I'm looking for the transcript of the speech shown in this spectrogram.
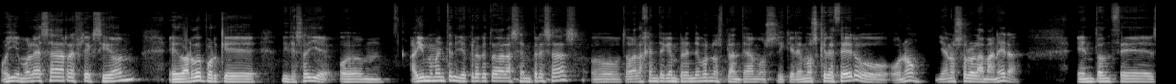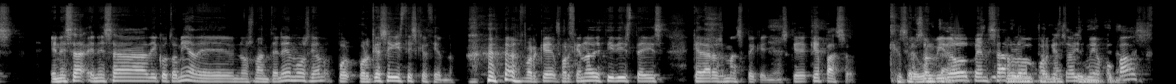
Oye, mola esa reflexión, Eduardo, porque dices, oye, um, hay un momento en que yo creo que todas las empresas o toda la gente que emprendemos nos planteamos si queremos crecer o, no, ya no solo la manera. Entonces, en esa, en esa dicotomía de nos mantenemos, ¿por, qué seguisteis creciendo? ¿Por, qué, ¿Por, qué, no decidisteis quedaros más pequeños? ¿Qué, qué pasó? ¿Se os olvidó pensarlo porque estabais muy ocupados?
